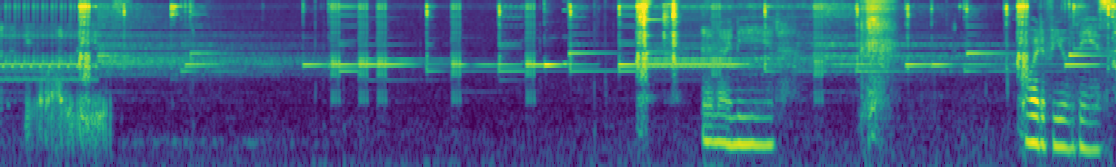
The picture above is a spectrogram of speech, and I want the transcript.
I need a lot of these. And I need quite a few of these.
